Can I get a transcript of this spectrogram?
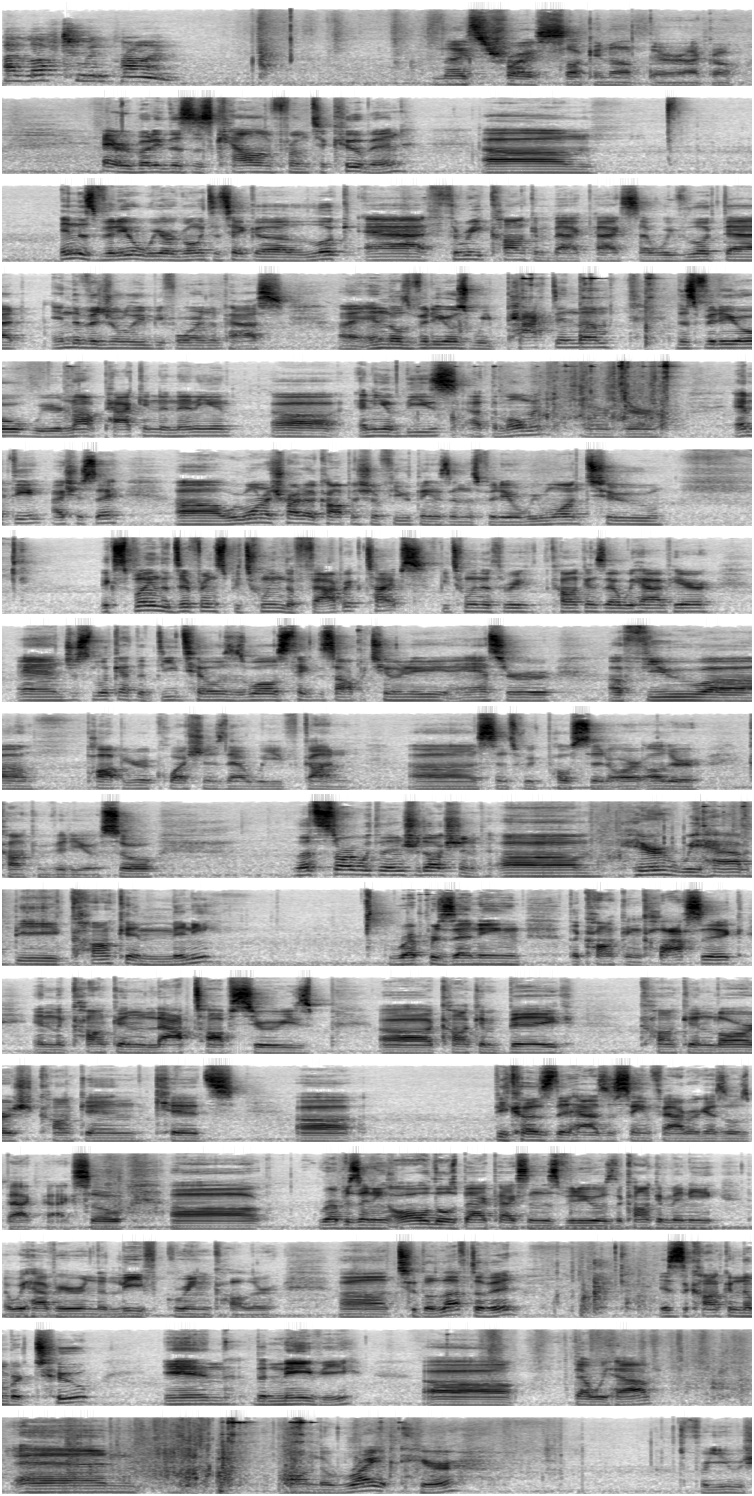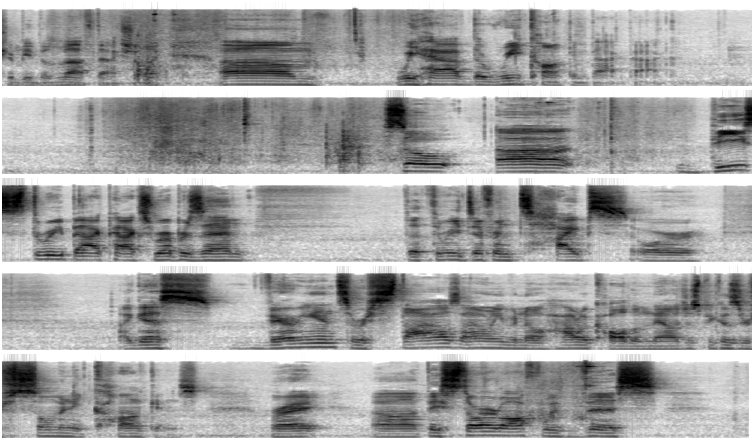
I love to in prime. Nice try sucking up there, Echo. Hey everybody, this is Callum from Tekuben. Um, in this video, we are going to take a look at three Kanken backpacks that we've looked at individually before in the past. Uh, in those videos, we packed in them. This video, we are not packing in any uh, any of these at the moment, or they're empty, I should say. Uh, we want to try to accomplish a few things in this video. We want to explain the difference between the fabric types between the three Kankens that we have here and just look at the details as well as take this opportunity to answer a few uh, popular questions that we've gotten uh, since we've posted our other Kanken videos. So let's start with the introduction. Um, here we have the Kanken Mini representing the Kanken Classic and the Kanken Laptop Series, uh, Kanken Big, Kanken Large, Kanken Kids, uh, because it has the same fabric as those backpacks. So uh, representing all those backpacks in this video is the Kanken Mini that we have here in the leaf green color. Uh, to the left of it is the Kanken number two in the navy uh, that we have. And on the right here, for you it should be the left actually, um, we have the Re-Kanken backpack. So uh, these three backpacks represent the three different types or I guess variants or styles. I don't even know how to call them now just because there's so many Kankens, right? Uh, they started off with this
